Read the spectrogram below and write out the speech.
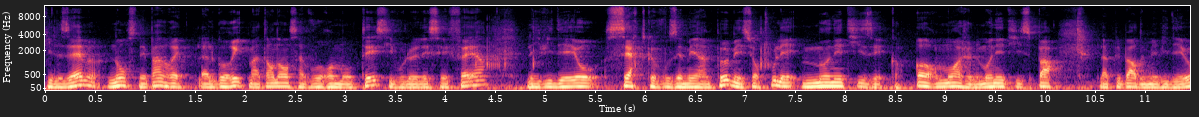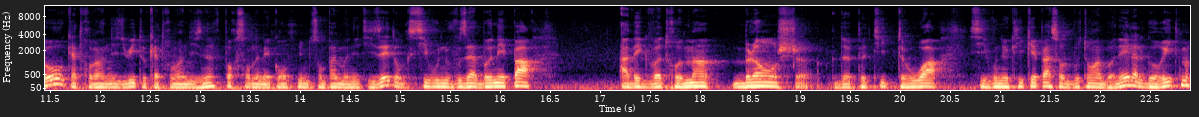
qu'ils aiment. Non, ce n'est pas vrai. L'algorithme a tendance à vous remonter, si vous le laissez faire, les vidéos, certes que vous aimez un peu, mais surtout les monétiser. Or, moi, je ne monétise pas la plupart de mes vidéos. 98 ou 99% de mes contenus ne sont pas monétisés. Donc, si vous ne vous abonnez pas avec votre main blanche de petite oie, si vous ne cliquez pas sur le bouton abonner, l'algorithme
